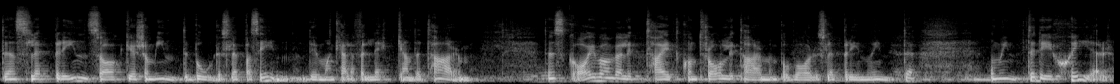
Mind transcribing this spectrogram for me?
Den släpper in saker som inte borde släppas in, det man kallar för läckande tarm. Den ska ju vara en väldigt tight kontroll i tarmen på vad du släpper in och inte. Om inte det sker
